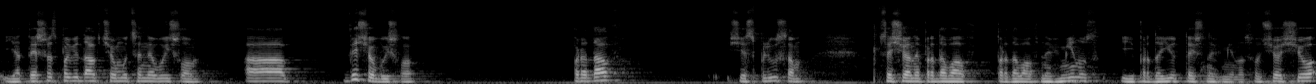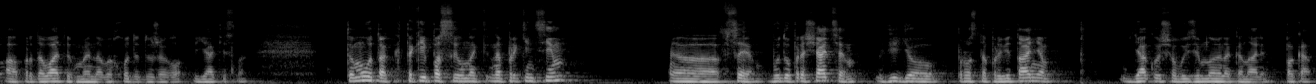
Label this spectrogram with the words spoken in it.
Я теж розповідав, чому це не вийшло. А дещо вийшло. Продав ще з плюсом. Все, що я не продавав, продавав не в мінус і продаю теж не в мінус. От що, що, а продавати в мене виходить дуже якісно. Тому так, такий посил наприкінці. Е, все, буду прощатися. Відео просто привітання. Дякую, що ви зі мною на каналі. Пока.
